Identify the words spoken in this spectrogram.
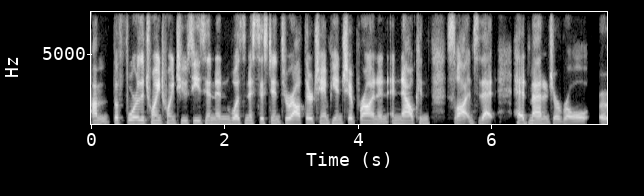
um, before the 2022 season and was an assistant throughout their championship run and, and now can slot into that head manager role uh,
